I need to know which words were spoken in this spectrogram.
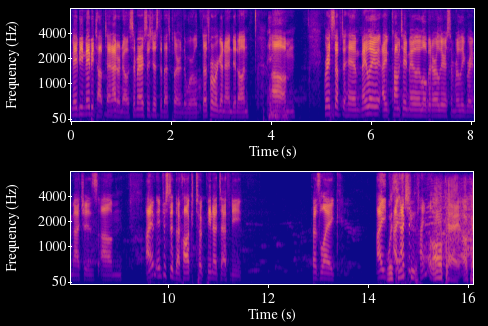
Maybe maybe top 10, I don't know. Samaris is just the best player in the world. That's where we're going to end it on. Um, great stuff to him. Melee, I commentated Melee a little bit earlier, some really great matches. Um, I am interested that Hawk took Peanut to FD. Because, like, I, Was I actually too- kind of like Okay, okay.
